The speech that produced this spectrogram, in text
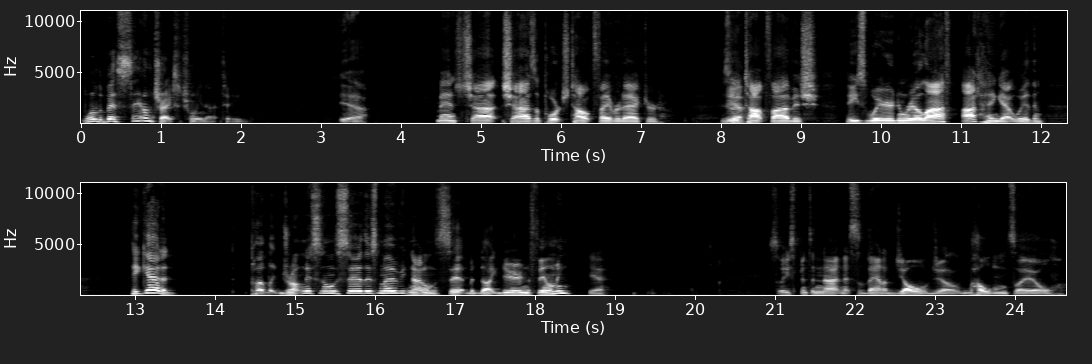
one of the best soundtracks of 2019. Yeah. Man, Shy Shy's a porch talk favorite actor. He's in Yeah. the top five ish. He's weird in real life. I'd hang out with him. He got a public drunkenness on the set of this movie. Not on the set, but like during the filming. Yeah. So he spent the night in that Savannah, Georgia holding cell.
